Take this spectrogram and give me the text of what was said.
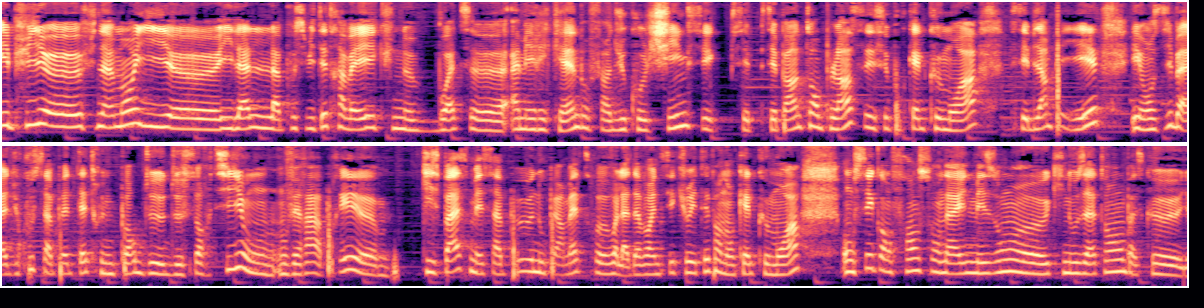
Et puis euh, finalement, il, euh, il a la possibilité de travailler avec une boîte euh, américaine pour faire du coaching. C'est c'est pas un temps plein, c'est pour quelques mois. C'est bien payé et on se dit bah du coup ça peut être une porte de, de sortie. On, on verra après qui se passe, mais ça peut nous permettre, euh, voilà, d'avoir une sécurité pendant quelques mois. On sait qu'en France, on a une maison euh, qui nous attend parce que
